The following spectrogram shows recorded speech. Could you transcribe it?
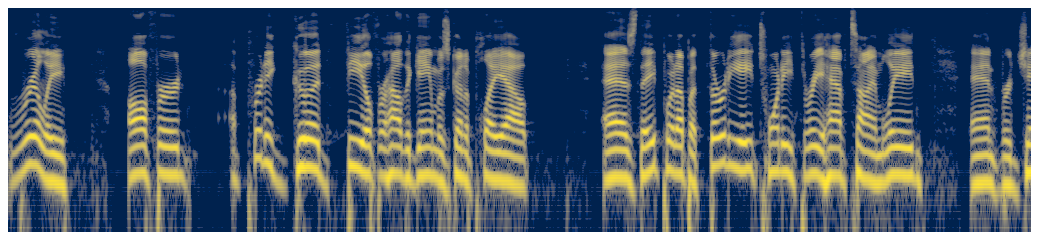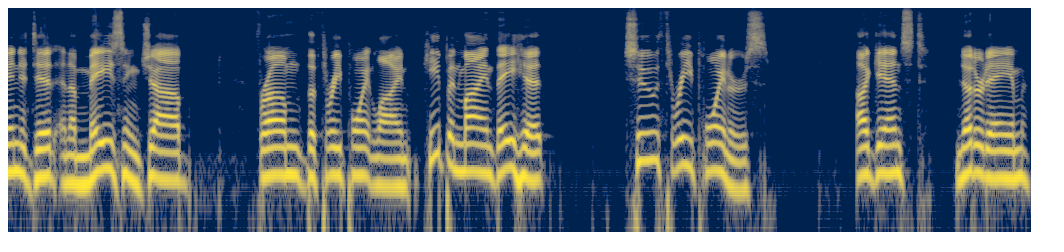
really offered a pretty good feel for how the game was going to play out as they put up a 38 23 halftime lead, and Virginia did an amazing job from the three point line. Keep in mind, they hit two three pointers against Notre Dame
